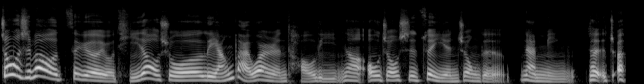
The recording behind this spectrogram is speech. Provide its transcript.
中国时报这个有提到说，两百万人逃离，那欧洲是最严重的难民，呃呃，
